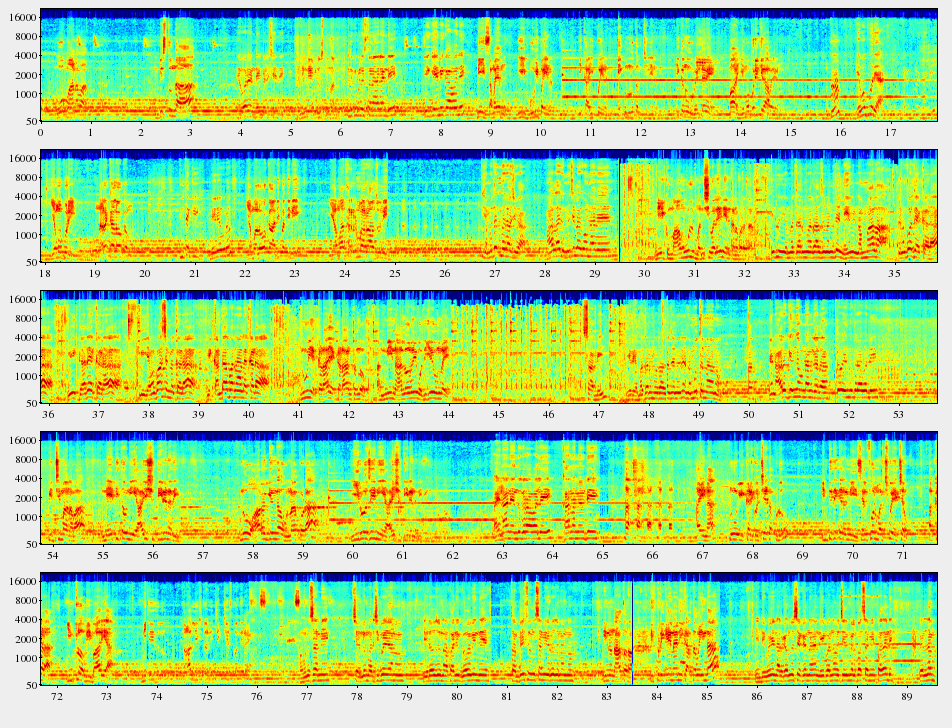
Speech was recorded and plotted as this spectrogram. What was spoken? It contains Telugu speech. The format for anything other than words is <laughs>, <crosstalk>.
ఓ మానవ వినిపిస్తుందా? ఎవరండి పిలిచేది? నిన్నే పిలుస్తున్నాను ఎందుకు పిలుస్తున్నారండి? మీకేమి కావాలి? నీ సమయం ఈ భూమి పైన ఇక అయిపోయినది. నీకు నూకలు చెల్లినది. ఇక నువ్వు వెంటనే మా యమపురికి రావలేను. యమపుర్యా? యమపురి నరకలోకము. ఇంతకీ మీరెవరు? యమలోక అధిపతిని యమధర్మరాజుని. యమధర్మరాజువా? మాలాగా మంచిలాగా ఉన్నావే. నీకు మామూలు మనిషి వలె నేను కనబడతాను. మీరు యమధర్మరాజులు అంటే నేను నమ్మాలా? వినపోతే ఎక్కడా? మీ గద ఎక్కడా? మీ యమభాషం ఎక్కడా? మీ కంఠాభరణాలు ఎక్కడా? నువ్వు ఎక్కడా ఎక్కడా అంటున్నావు. అన్నీ నాలోనే ఒదిగే ఉన్నాయి. స్వామి మీరు యమధర్మరాజునే నమ్ముతున్నాను. నేను ఆరోగ్యంగా ఉన్నాను కదా. ఎందుకు రావాలి? పిచ్చి మానవ? నేటితో నీ ఆయుష్ తీరినది. నువ్వు ఆరోగ్యంగా ఉన్నా కూడా ఈ రోజే నీ ఆయుష్ తీరినది. అయినా నేను ఎందుకు రావాలి? కారణం ఏమిటి? <laughs> అయినా నువ్వు ఇక్కడికి వచ్చేటప్పుడు ఇంటి దగ్గర నీ సెల్ ఫోన్ మర్చిపోయి వచ్చావు. అక్కడ ఇంట్లో మీ భార్య నీ కాల్ లిస్ట్ అని చెక్ చేస్తుంది నాకు అవును స్వామి చెల్లు మర్చిపోయాను. ఈరోజు నా పని గోవిందే. చంపేస్తుంది స్వామి ఈరోజు నన్ను. నిన్ను నాతో రా. ఇప్పటికైనా నీకు అర్థమైందా? ఇంటికి పోయి నరకం చూసే కన్నా నీ పన్న వచ్చేది మెలపా స్వామి. పదండి వెళ్దాం.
